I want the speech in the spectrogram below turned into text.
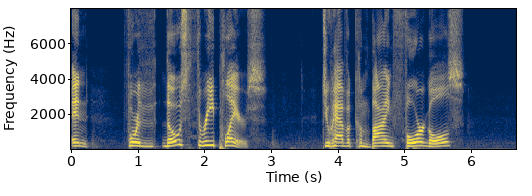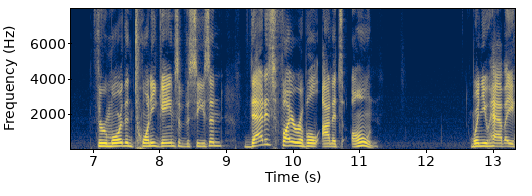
And for th- those three players to have a combined four goals through more than 20 games of the season, that is fireable on its own. When you have a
